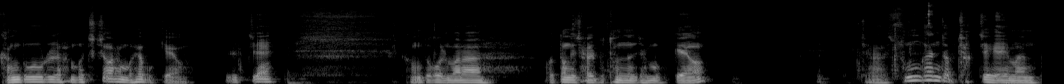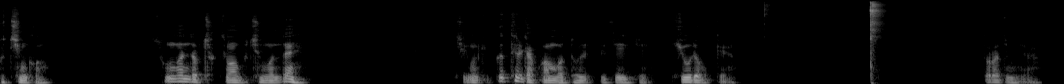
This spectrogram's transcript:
강도를 한번 측정을 한번 해볼게요. 실제 강도가 얼마나 어떤 게 잘 붙었는지 한번 볼게요. 자, 순간 접착제만 붙인 거. 순간 접착제만 붙인 건데 지금 이렇게 끝을 잡고 한번 돌 이렇게 이렇게 기울여 볼게요. 떨어집니다.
